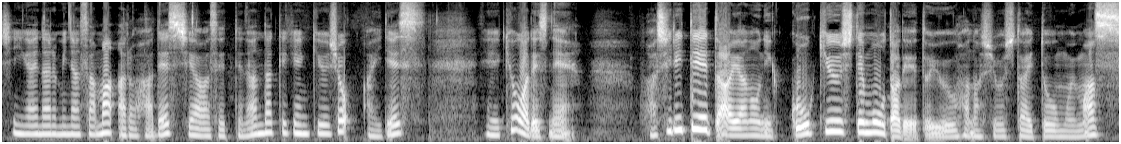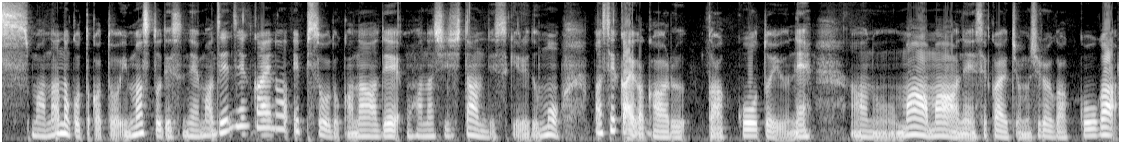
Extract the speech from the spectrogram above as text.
親愛なる皆様、アロハです。幸せってなんだっけ？研究所、愛です、えー、今日はですね、ファシリテーターやのに号泣してもうたでという話をしたいと思います。まあ何のことかと言いますとですね、まあ前々回のエピソードかなでお話ししたんですけれども、まあ世界が変わる学校というね、あの、まあまあね、世界一面白い学校が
